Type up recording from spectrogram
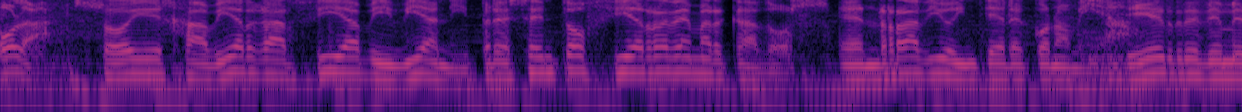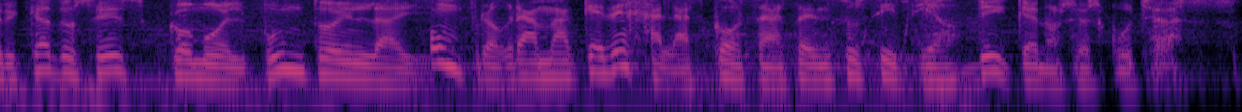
Hola, soy Javier García Viviani. Presento Cierre de Mercados en Radio Intereconomía. Cierre de Mercados es como el punto en la I. Un programa que deja las cosas en su sitio. Di que nos escuchas.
